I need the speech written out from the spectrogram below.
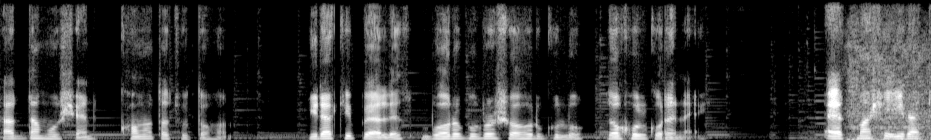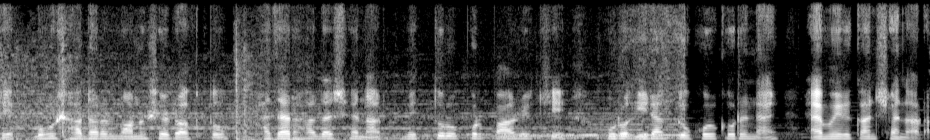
সাদ্দাম হোসেন ক্ষমতাচ্যুত হন। ইরাকি প্যালেস বড় বড় শহরগুলো দখল করে নেয়। এক মাসে ইরাকে বহু সাধারণ মানুষের রক্ত, হাজার হাজার সেনার মৃত্যুর উপর পা রেখে পুরো ইরাক দখল করে নেয় আমেরিকান সেনারা।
